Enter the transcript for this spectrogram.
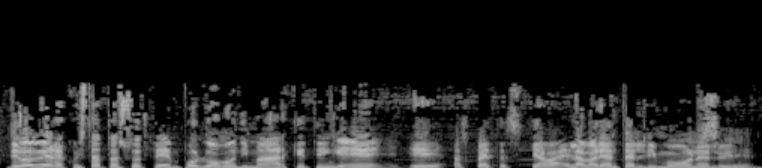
Devo aver acquistato a suo tempo l'uomo di marketing e, e aspetta, si chiama, è la variante al limone, Sì. lui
